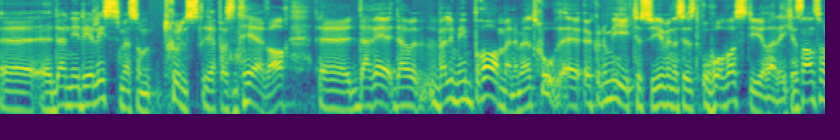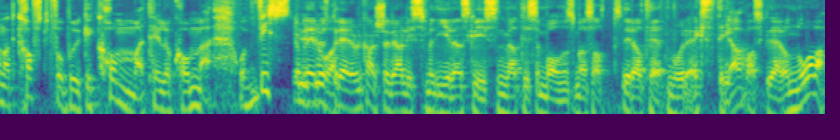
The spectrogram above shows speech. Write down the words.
eh, Den idealisme som Truls representerer, der er, der er veldig mye bra med det, men jeg tror økonomi til syvende og sist overstyrer det. ikke sant? Sånn at kraftforbruket kommer til å komme. Og hvis du Ja, men det illustrerer vel kanskje realismen i den skvisen med at disse målene som er satt, i realiteten hvor ekstremt Ja. vanskelig det er å nå, da.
